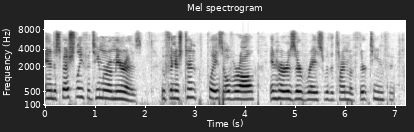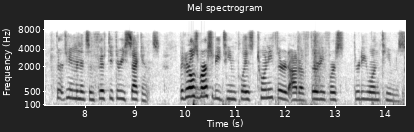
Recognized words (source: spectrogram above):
and especially Fatima Ramirez, who finished 10th place overall in her reserve race with a time of 13, 13 minutes and 53 seconds. The girls varsity team placed 23rd out of 31st 31 teams.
